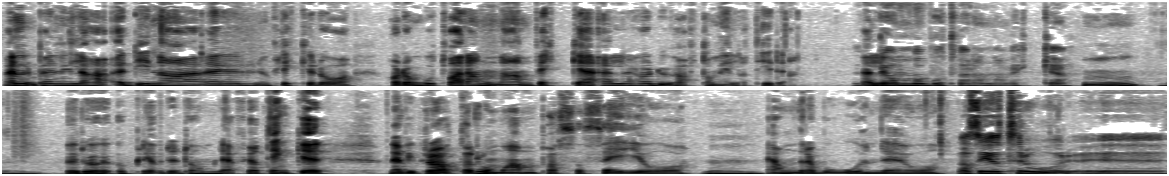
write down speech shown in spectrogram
Men Pernilla, dina eh, flickor då, har de bott varannan vecka eller har du haft dem hela tiden? Eller? De har bott varannan vecka. Mm. Hur då upplevde de det? För jag tänker, när vi pratar om att anpassa sig och ändra boende och... Alltså jag tror... Eh,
